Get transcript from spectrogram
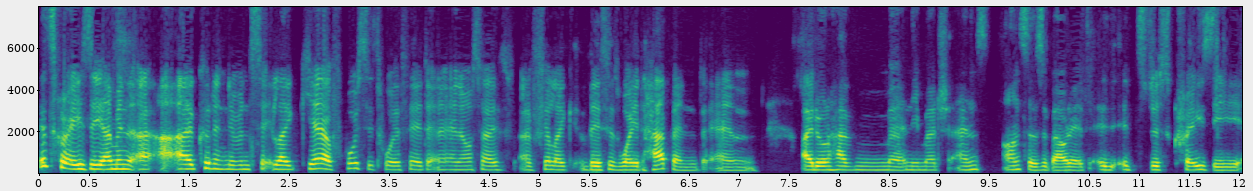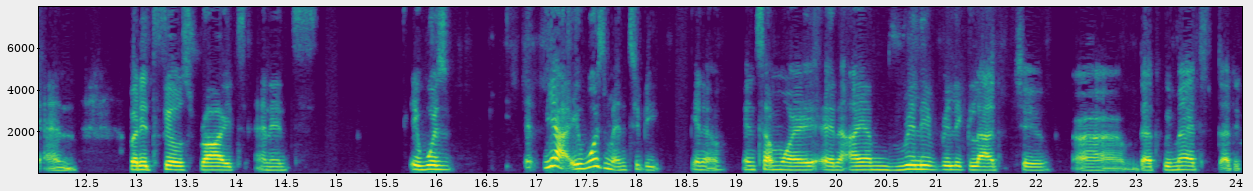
it's crazy. I mean i, I couldn't even say like yeah of course it's worth it. And also I, I feel like this is why it happened. And i don't have many much ans- answers about it. it it's just crazy. And but it feels right. And it's it was yeah it was meant to be you know in some way. And i am really really glad to um, that we met that it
